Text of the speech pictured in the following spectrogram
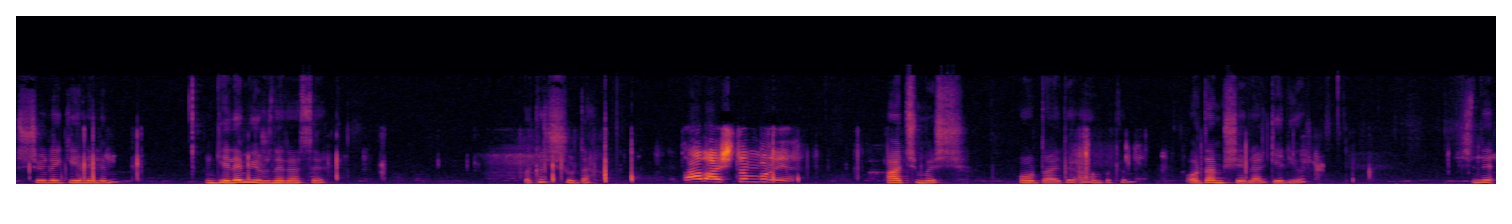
Şöyle gelelim. Gelemiyoruz nedense. Bakın şurada. Tamam açtım burayı. Açmış. Oradaydı. Aha bakın. Oradan bir şeyler geliyor. Şimdi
